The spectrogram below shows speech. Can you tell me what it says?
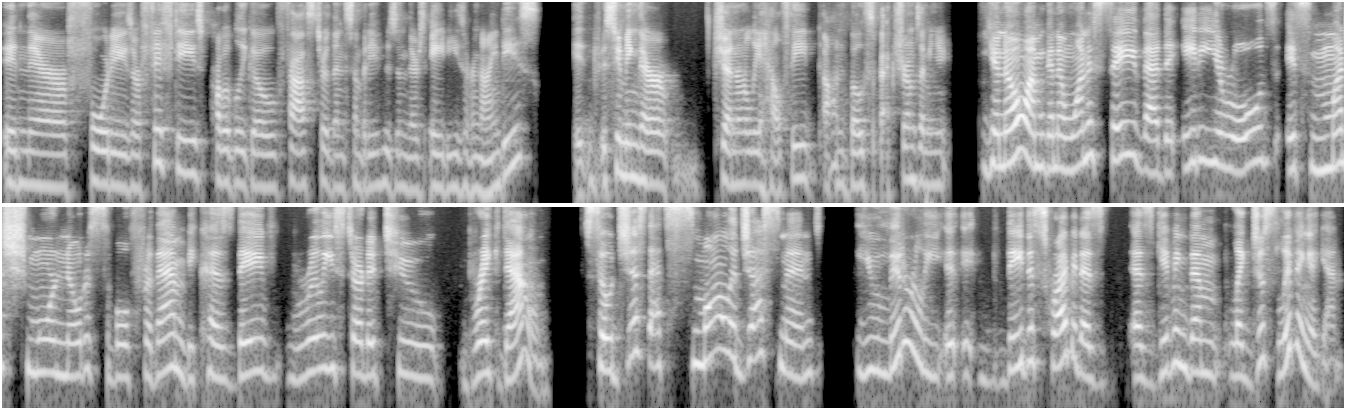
in their 40s or 50s, probably go faster than somebody who's in their 80s or 90s? It, assuming they're generally healthy on both spectrums. I mean, you know, I'm going to want to say that the 80 year olds, it's much more noticeable for them because they've really started to break down. So just that small adjustment, you literally, it, it, they describe it as, as giving them like just living again.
